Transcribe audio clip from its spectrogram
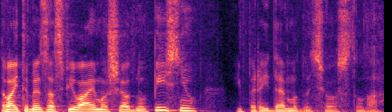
Давайте ми заспіваємо ще одну пісню і перейдемо до цього стола.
